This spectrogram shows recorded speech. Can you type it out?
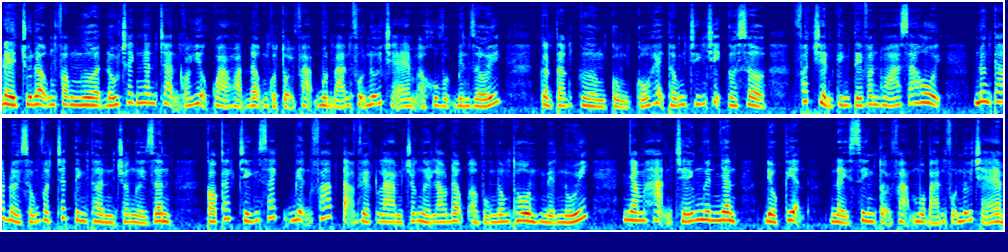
Để chủ động phòng ngừa đấu tranh ngăn chặn có hiệu quả hoạt động của tội phạm buôn bán phụ nữ trẻ em ở khu vực biên giới, cần tăng cường củng cố hệ thống chính trị cơ sở, phát triển kinh tế văn hóa xã hội, nâng cao đời sống vật chất tinh thần cho người dân, có các chính sách, biện pháp tạo việc làm cho người lao động ở vùng nông thôn, miền núi nhằm hạn chế nguyên nhân, điều kiện nảy sinh tội phạm mua bán phụ nữ trẻ em.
